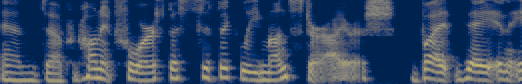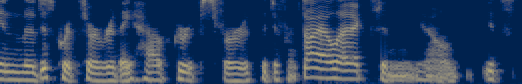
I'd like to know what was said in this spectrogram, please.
and uh, proponent for specifically Munster Irish. But they in, in the Discord server they have groups for the different dialects and you know it's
